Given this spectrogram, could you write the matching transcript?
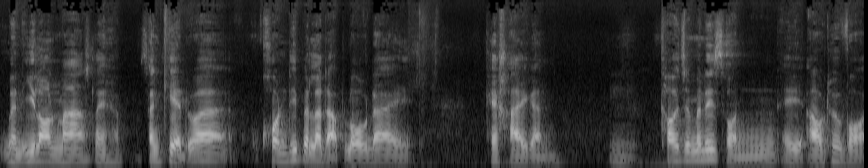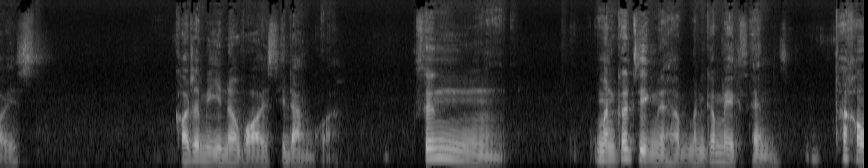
เหมือนอีลอนมัสเลยครับ สังเกตว่าคนที่เป็นระดับโลกได้คล้ายๆกันอืมเขาจะไม่ได้สนไอ้ outer voice เขาจะมี inner voice ที่ดังกว่า ซึ่งมันก็จริงนะครับ มันก็ make sense ถ้าเขา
